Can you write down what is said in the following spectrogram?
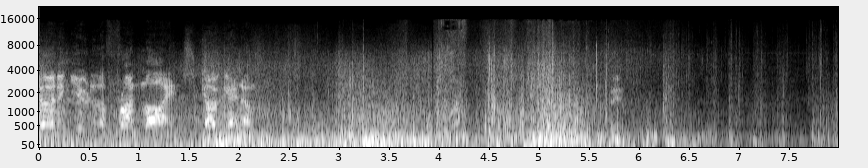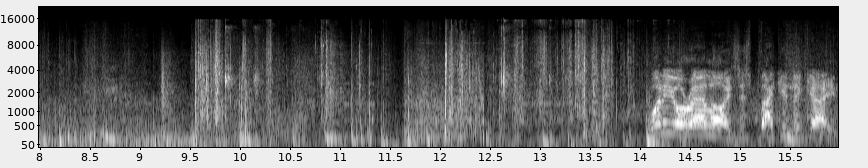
Returning you to the front lines. Go get them. One of your allies is back in the game.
